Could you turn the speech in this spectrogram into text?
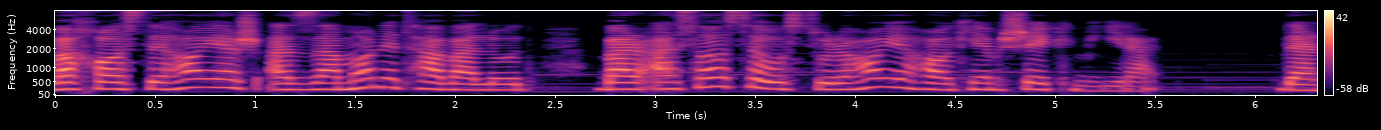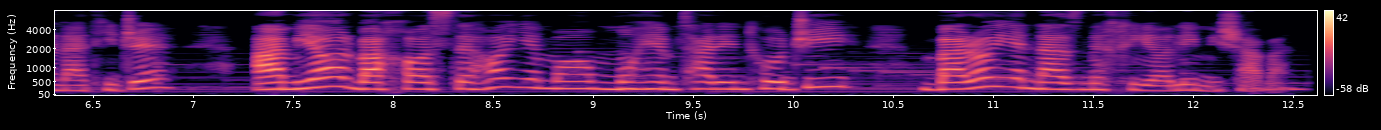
و خواسته هایش از زمان تولد بر اساس اسطوره های حاکم شکل می گیرد. در نتیجه امیال و خواسته های ما مهمترین توجیه برای نظم خیالی می شوند.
